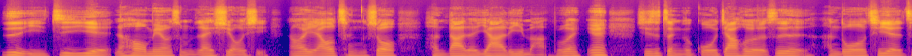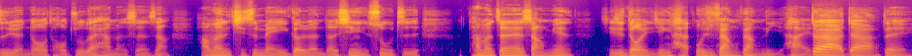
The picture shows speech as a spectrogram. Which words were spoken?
日以继夜，然后没有什么在休息，然后也要承受很大的压力嘛，不会，因为其实整个国家或者是很多企业的资源都投注在他们身上，他们其实每一个人的心理素质，他们站在上面，其实都已经很，我觉得非常非常厉害。对啊，，对啊，对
